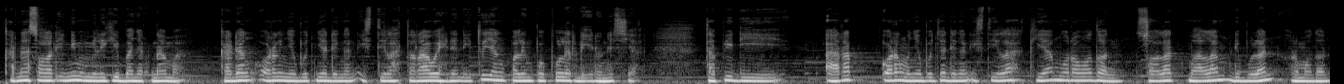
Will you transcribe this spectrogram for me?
Karena sholat ini memiliki banyak nama. Kadang orang nyebutnya dengan istilah tarawih dan itu yang paling populer di Indonesia. Tapi di Arab orang menyebutnya dengan istilah Qiyamu Ramadan, sholat malam di bulan Ramadan.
